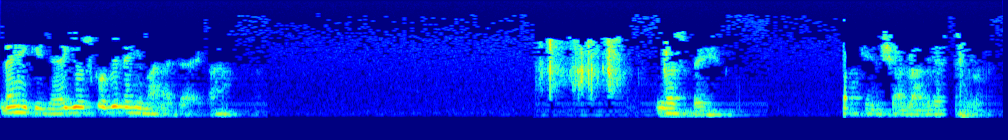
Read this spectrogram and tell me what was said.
نہیں کی جائے گی، اس کو بھی نہیں مانا جائے گا۔ بس بھائی۔ ان شاء اللہ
